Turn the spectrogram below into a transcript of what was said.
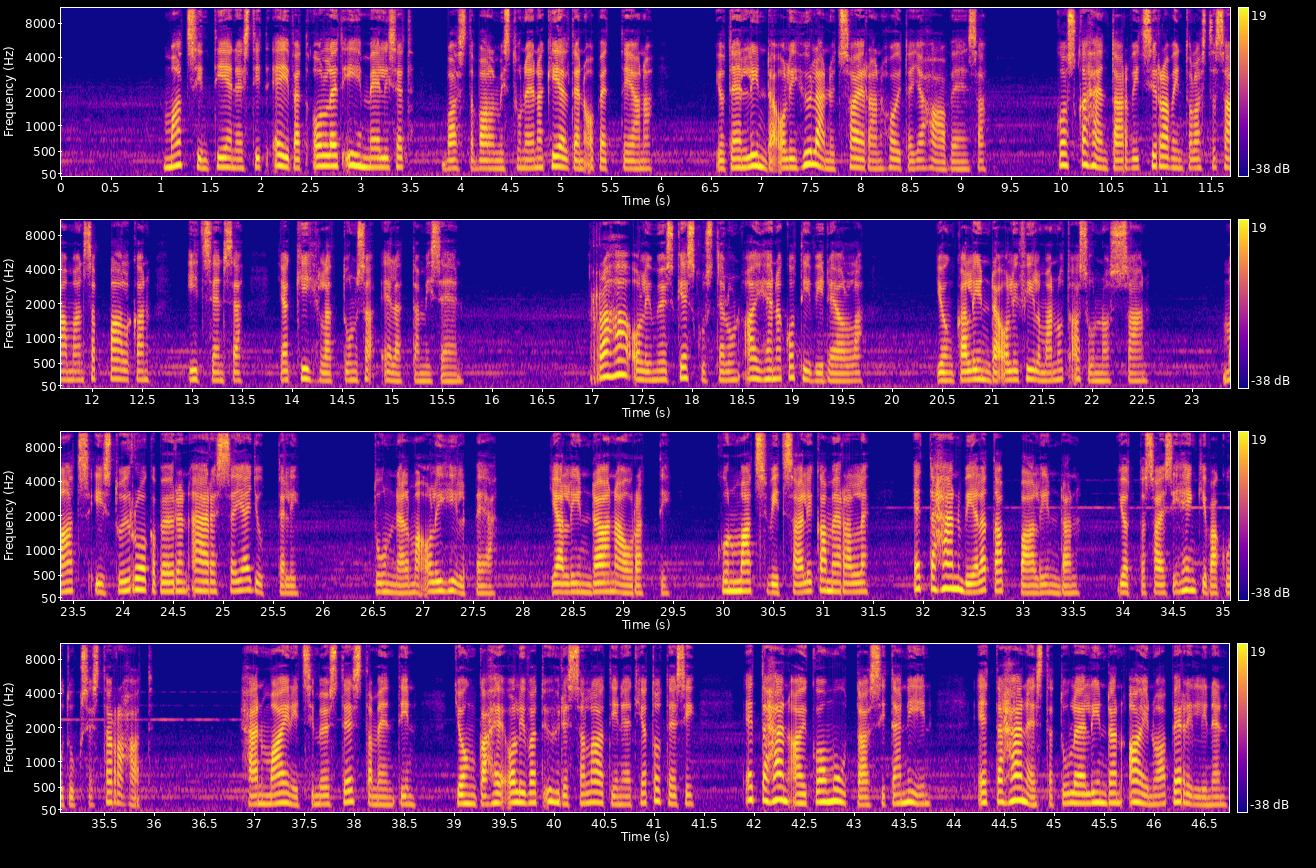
Matsin tienestit eivät olleet ihmeelliset vasta valmistuneena kielten opettajana, joten Linda oli hylännyt sairaanhoitajahaaveensa, koska hän tarvitsi ravintolasta saamansa palkan itsensä ja kihlattunsa elättämiseen. Raha oli myös keskustelun aiheena kotivideolla, jonka Linda oli filmannut asunnossaan. Mats istui ruokapöydän ääressä ja jutteli. Tunnelma oli hilpeä, ja Lindaa nauratti, kun Mats vitsaili kameralle, että hän vielä tappaa Lindan, jotta saisi henkivakuutuksesta rahat. Hän mainitsi myös testamentin, jonka he olivat yhdessä laatineet ja totesi, että hän aikoo muuttaa sitä niin, että hänestä tulee Lindan ainoa perillinen,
